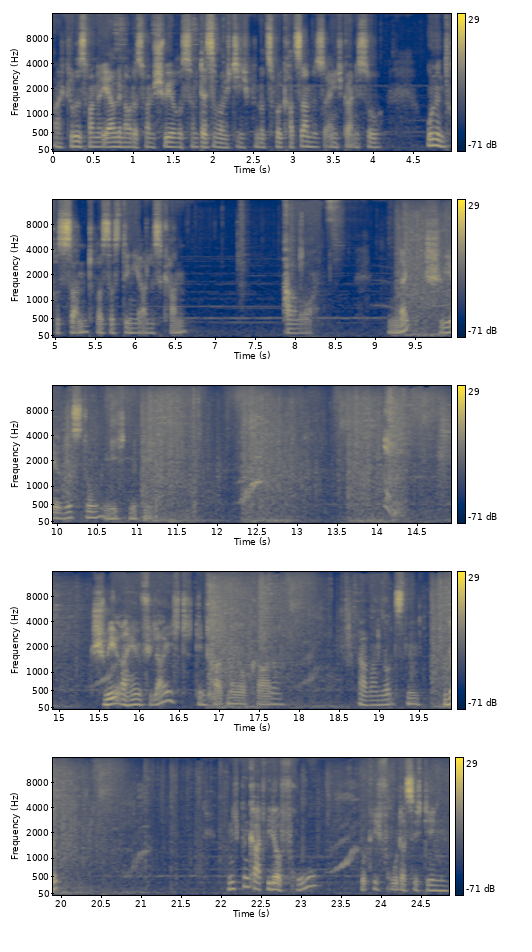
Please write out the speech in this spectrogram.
Ach, ich glaube, das war eine, ja genau, das war ein schweres und deshalb habe ich die nicht benutzt. Wollte gerade sagen, das ist eigentlich gar nicht so uninteressant, was das Ding hier alles kann. Aber nein, schwere Rüstung nicht mit mir. Schwerer Helm vielleicht, den tragen wir ja auch gerade. Aber ansonsten, nope. Und ich bin gerade wieder froh, wirklich froh, dass ich den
